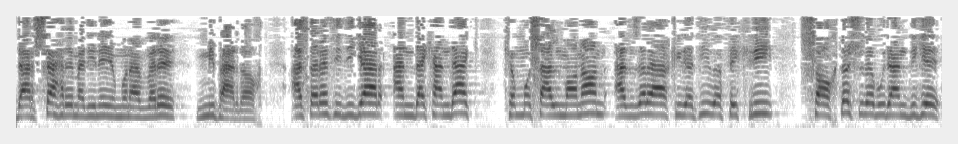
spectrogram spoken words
در شهر مدینه منوره می پرداخت از طرف دیگر اندک اندک که مسلمانان از نظر عقیدتی و فکری ساخته شده بودند دیگه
